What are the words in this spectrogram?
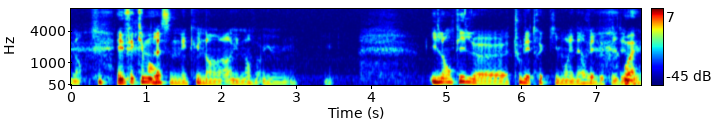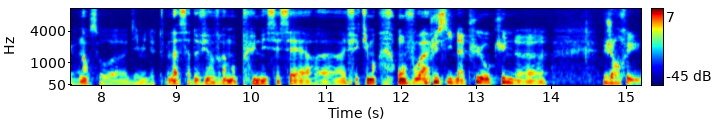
Non. Et effectivement. Là, ce n'est qu'une une, il empile euh, tous les trucs qui m'ont énervé depuis le début euh, sur 10 euh, minutes. Là, ça devient vraiment plus nécessaire, effectivement. On voit. En plus, il n'a plus aucune. genre, il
